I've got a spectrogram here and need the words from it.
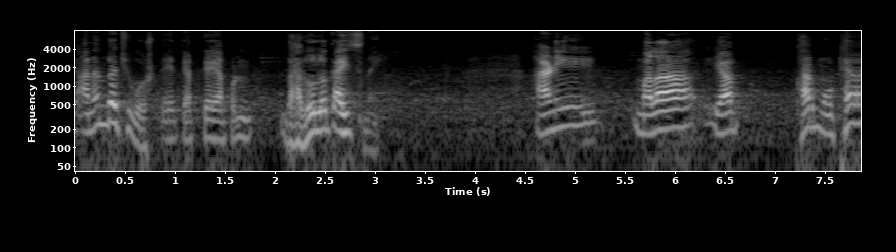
ही आनंदाची गोष्ट आहे त्यात काही आपण घालवलं काहीच नाही. आणि मला या फार मोठ्या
